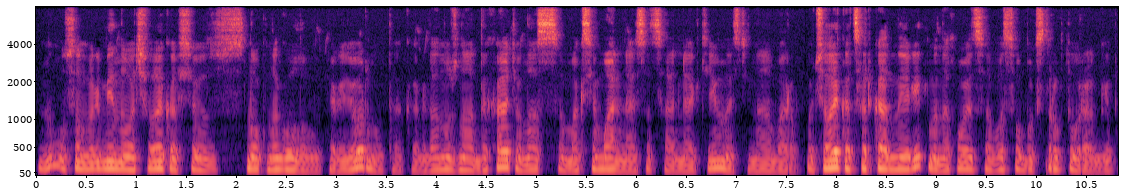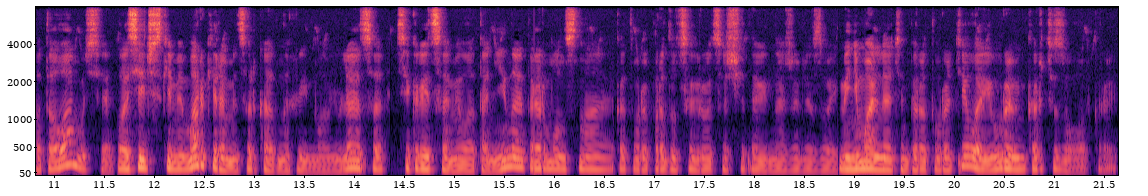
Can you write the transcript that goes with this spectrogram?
Ну, у современного человека все с ног на голову перевернуто. Когда нужно отдыхать, у нас максимальная социальная активность и наоборот. У человека циркадные ритмы находятся в особых структурах в гипоталамусе. Классическими маркерами циркадных ритмов являются секреция мелатонина, это гормон сна, который продуцируется щитовидной железой, минимальная температура тела и уровень кортизола в крови.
